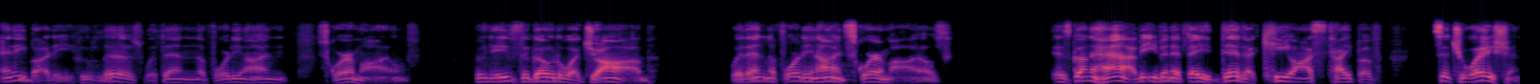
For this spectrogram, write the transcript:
anybody who lives within the 49 square miles who needs to go to a job within the 49 square miles is going to have, even if they did a kiosk type of situation,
